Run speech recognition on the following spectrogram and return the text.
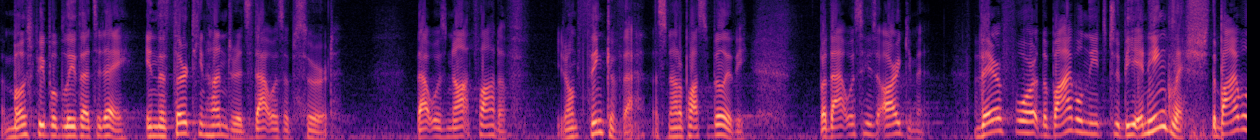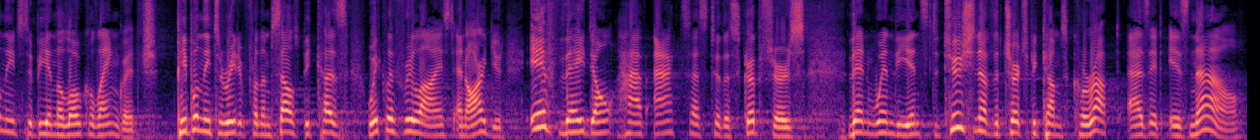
Uh, most people believe that today. In the 1300s, that was absurd. That was not thought of. You don't think of that. That's not a possibility. But that was his argument. Therefore, the Bible needs to be in English. The Bible needs to be in the local language. People need to read it for themselves because Wycliffe realized and argued if they don't have access to the scriptures, then when the institution of the church becomes corrupt, as it is now,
